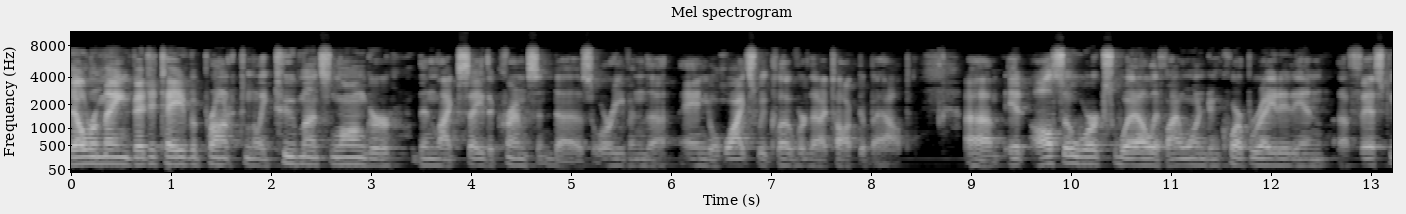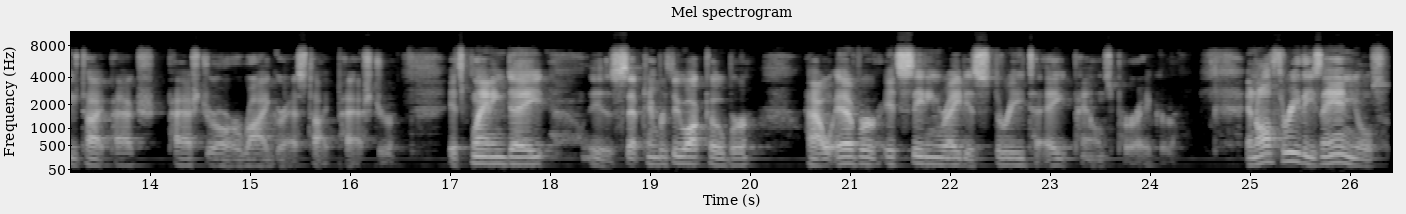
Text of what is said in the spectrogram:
they'll remain vegetative approximately two months longer than, like, say, the crimson does, or even the annual white sweet clover that I talked about. Um, it also works well if I wanted to incorporate it in a fescue type pasture or a ryegrass type pasture. Its planting date is September through October. However, its seeding rate is three to eight pounds per acre. And all three of these annuals,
